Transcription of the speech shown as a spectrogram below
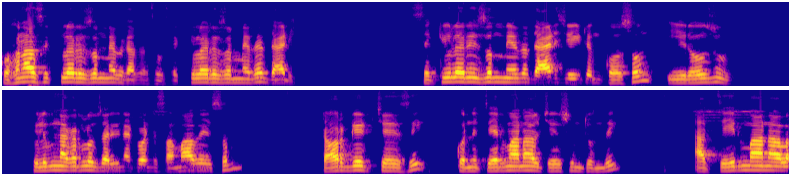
కుహనా సెక్యులరిజం మీద కాదు అసలు సెక్యులరిజం మీద దాడి. సెక్యులరిజం మీద దాడి చేయటం కోసం ఈరోజు ఫిలిం నగర్లో జరిగినటువంటి సమావేశం టార్గెట్ చేసి కొన్ని తీర్మానాలు చేసుంటుంది. ఆ తీర్మానాల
